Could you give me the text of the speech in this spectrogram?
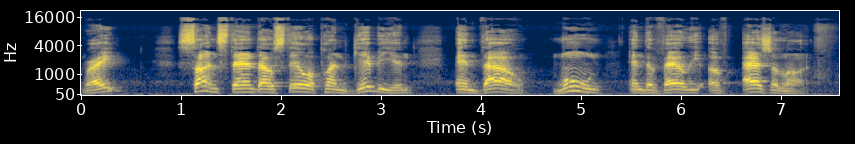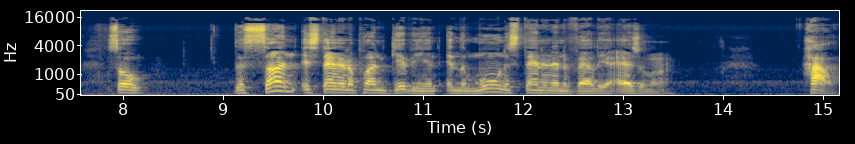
right? Sun, stand thou still upon Gibeon, and thou, moon, in the valley of Ajalon. So the sun is standing upon Gibeon, and the moon is standing in the valley of Ajalon. How?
